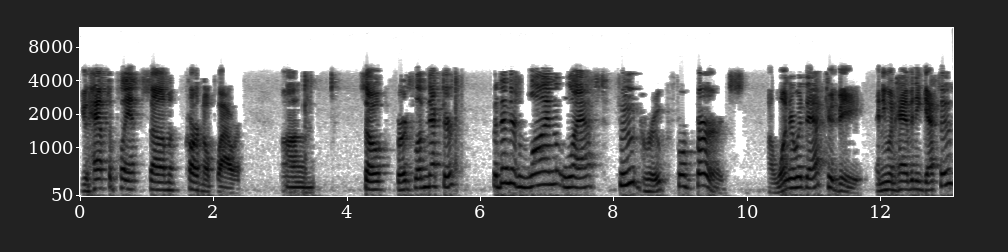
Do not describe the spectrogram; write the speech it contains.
you have to plant some cardinal flower. Um, so birds love nectar. But then there's one last food group for birds. I wonder what that could be. Anyone have any guesses?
